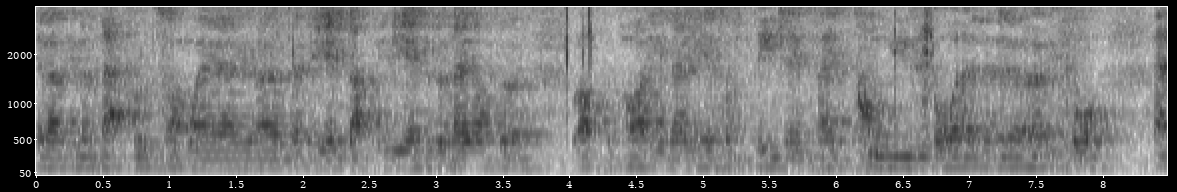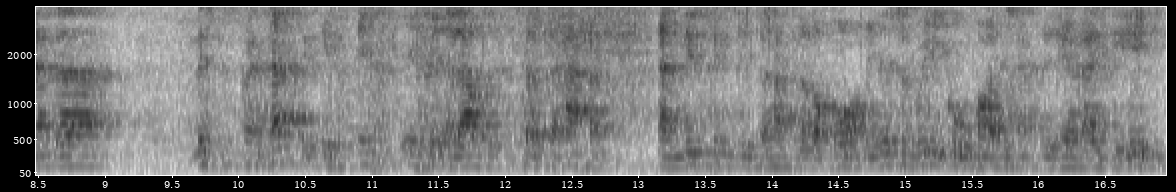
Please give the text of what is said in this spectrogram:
You know, in a back room somewhere, you know, that they end up at the end of the day after after party, they hear some DJ playing cool music or whatever they've never heard before. And uh, this is fantastic if, if, if it allows itself to happen. And these things need to happen a lot more. I mean, there's some really cool parties happening here at ADE,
